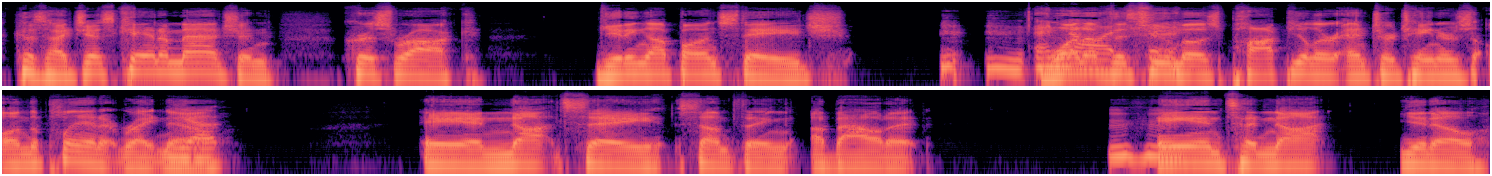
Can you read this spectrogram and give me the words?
Because I just can't imagine Chris Rock getting up on stage, one of the two most popular entertainers on the planet right now, Yep. and not say something about it, Mm-hmm. and to not, you know,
